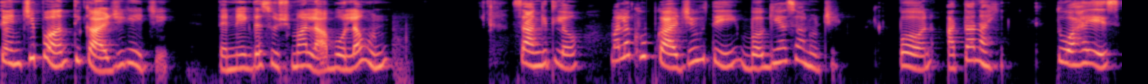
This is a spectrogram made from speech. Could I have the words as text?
त्यांची पण ती काळजी घ्यायची. त्यांनी एकदा सुषमाला बोलावून सांगितलं मला खूप काळजी होती बघ ह्या सानूची. पण आता नाही. तू आहेस.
